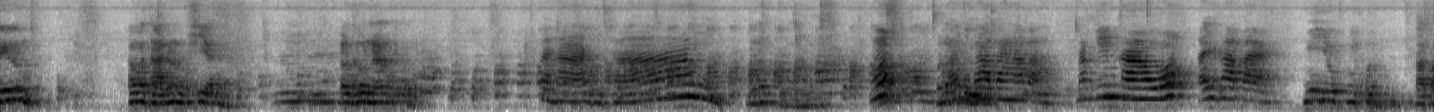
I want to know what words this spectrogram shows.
ลืม เขามาทานน้ำเขียนเราโทษนะที่มันไปหาอยู่ซ้ายมันต้องกินฮะมันไปต้องกินพาไปหาบันมากินข้าววะไอ้พาไปมียุคมีคนพาไป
